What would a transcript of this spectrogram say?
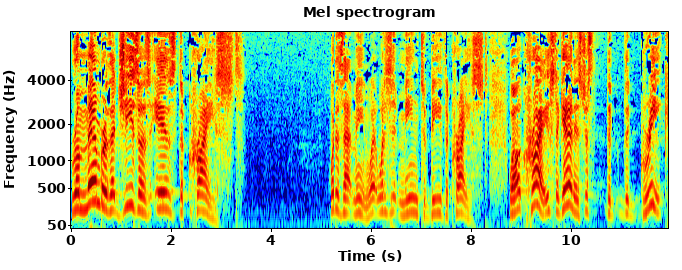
Remember that Jesus is the Christ. What does that mean? What, what does it mean to be the Christ? Well, Christ, again, is just the, the Greek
